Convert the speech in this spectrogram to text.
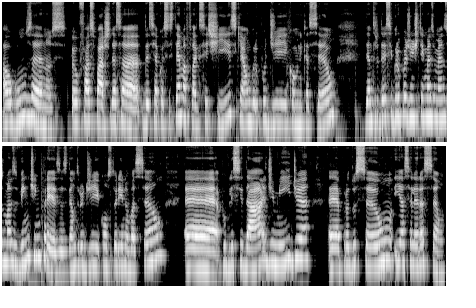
há alguns anos. Eu faço parte dessa, desse ecossistema FlexX, que é um grupo de comunicação. Dentro desse grupo, a gente tem mais ou menos umas 20 empresas, dentro de consultoria e inovação, é, publicidade, mídia, é, produção e aceleração.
